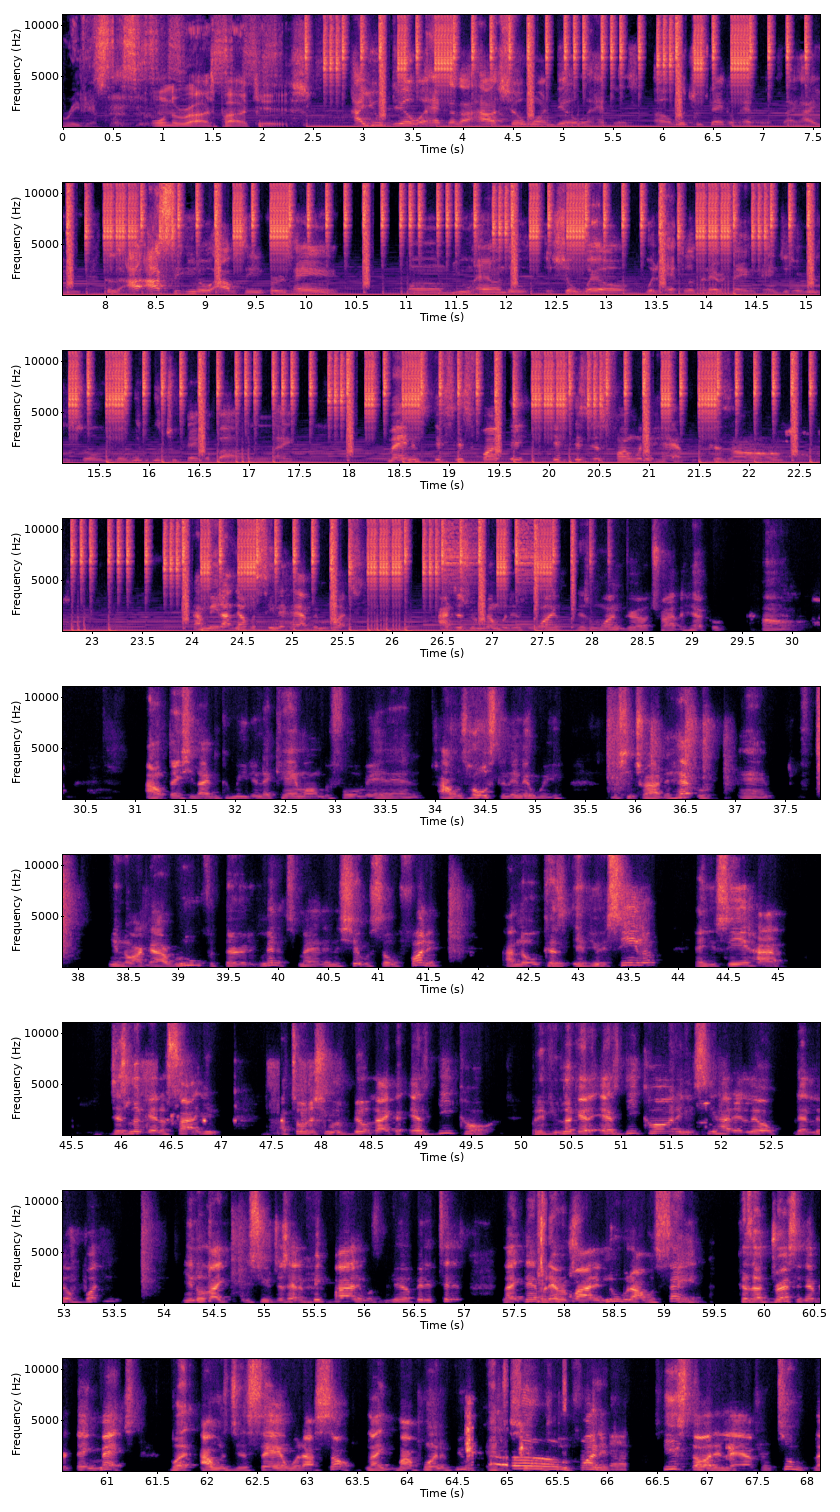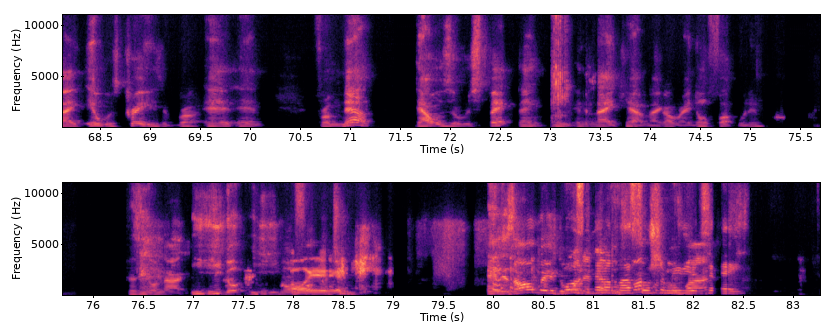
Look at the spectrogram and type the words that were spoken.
Previously on Da Rize Podcast. How you deal with hecklers, or how should one deal with hecklers? Uh, what you think of hecklers? Like how you? Because I, I see, you know, I've seen firsthand. Um, you handle the show well with hecklers and everything, and just a original. So you know, what, what you think about it? Like, man, it's it's, it's fun. It, it's, it's just fun when it happens. Cause um, I mean, I never seen it happen much. I just remember this one this one girl tried to heckle. Um, I don't think she liked the comedian that came on before me, and I was hosting anyway. But she tried to heckle, and you know, I got rude for 30 minutes, man. And the shit was so funny. I know because if you have seen her and you seen how just look at her side, you I told her she was built like a SD card. But if you look at an SD card and you see how that little that little button, you know, like she just had a big body with a little bit of titties like that, but everybody knew what I was saying because her dress and everything matched. But I was just saying what I saw, like my point of view. And the shit was so funny. He started laughing too. Like it was crazy, bro. And and from there, that was a respect thing in, in the nightcap. Like, all right, don't fuck with him. Cause he gonna not he, he go he gonna Oh, fuck yeah. with you. And it's always the one that Posted that never on my fuck with social media nobody. today.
